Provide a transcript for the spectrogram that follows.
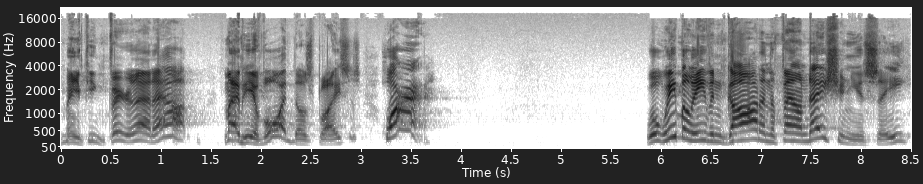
I mean, if you can figure that out, maybe avoid those places. Why? Well, we believe in God and the foundation, you see.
